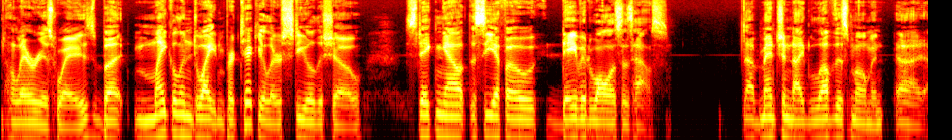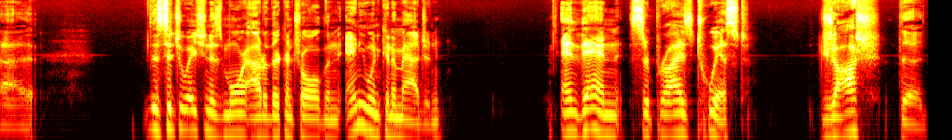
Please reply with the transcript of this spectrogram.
hilarious ways, but Michael and Dwight in particular steal the show, staking out the CFO David Wallace's house. I've mentioned I love this moment. Uh, uh, the situation is more out of their control than anyone can imagine. And then, surprise twist, Josh, the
